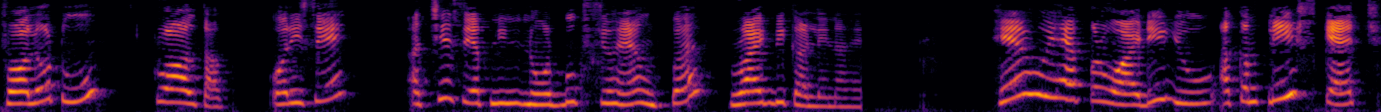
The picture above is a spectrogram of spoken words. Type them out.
फॉलो टू क्रॉल तक, और इसे अच्छे से अपनी नोटबुक्स जो हैं उन पर राइट भी कर लेना है। Here we have provided you a complete sketch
